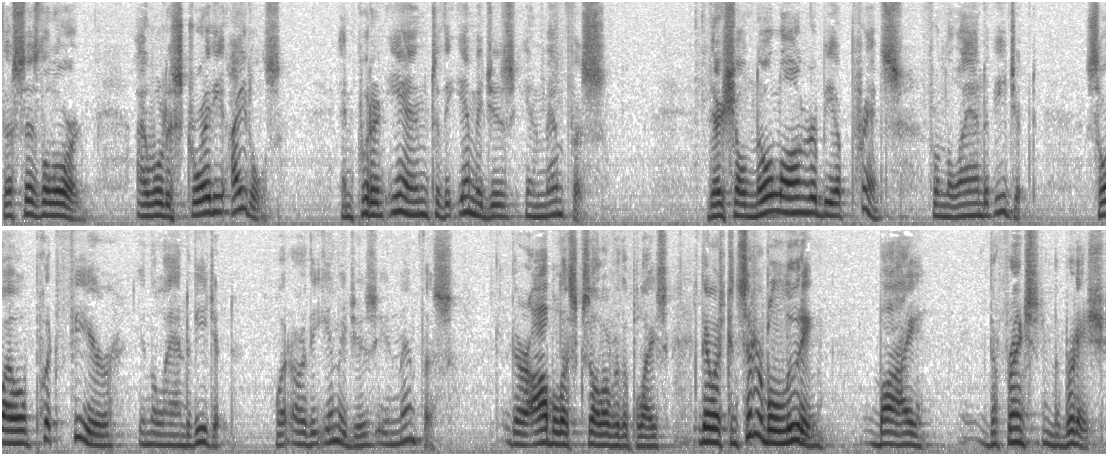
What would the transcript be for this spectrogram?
Thus says the Lord I will destroy the idols and put an end to the images in Memphis. There shall no longer be a prince from the land of Egypt. So I will put fear in the land of Egypt. What are the images in Memphis? There are obelisks all over the place. There was considerable looting by the French and the British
